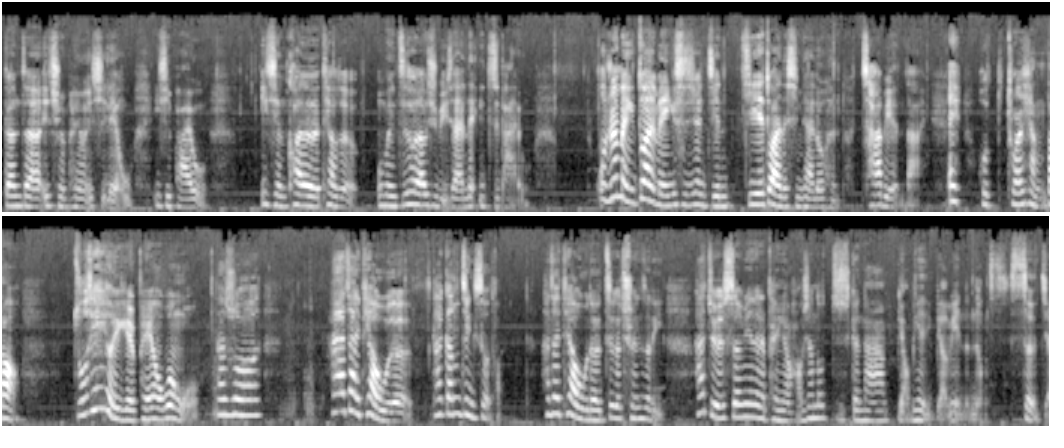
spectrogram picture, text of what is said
跟着一群朋友一起练舞，一起排舞，一起很快乐的跳着我们之后要去比赛那一支排舞。我觉得每一段每一个时间阶阶段的心态都很差别很大。哎，我突然想到，昨天有一个朋友问我，他说他在跳舞的，他刚进社团，他在跳舞的这个圈子里，他觉得身边的朋友好像都只是跟他表面表面的那种社交，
